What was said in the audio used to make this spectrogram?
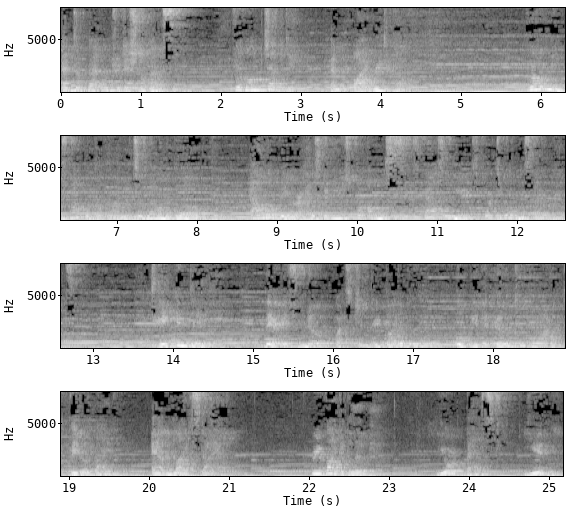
and Tibetan traditional medicine for longevity and vibrant health. Grown in tropical climates around the globe, aloe vera has been used for almost 6,000 years for its wellness benefits. Taken daily, there is no question RevitaBlu will be the go-to product for your life and lifestyle. RevitaBlu, your best you.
